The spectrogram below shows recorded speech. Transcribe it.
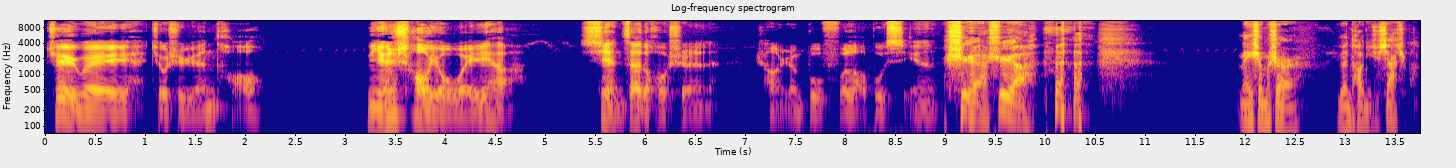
这位就是袁桃，年少有为啊！现在的后生。让人不服老不行。是啊，是啊，没什么事儿，袁桃你就下去吧。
